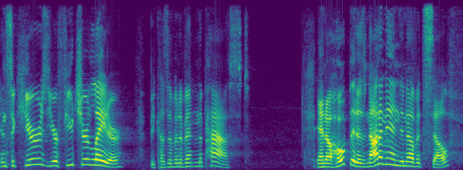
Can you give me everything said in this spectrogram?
and secures your future later because of an event in the past, and a hope that is not an end in of itself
